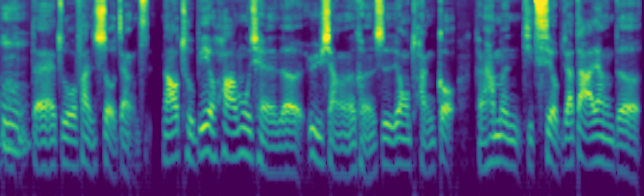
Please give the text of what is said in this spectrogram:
嗯，来做贩售这样子。然后 To B 的话，目前的预想呢，可能是用团购，可能他们几次有比较大量的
